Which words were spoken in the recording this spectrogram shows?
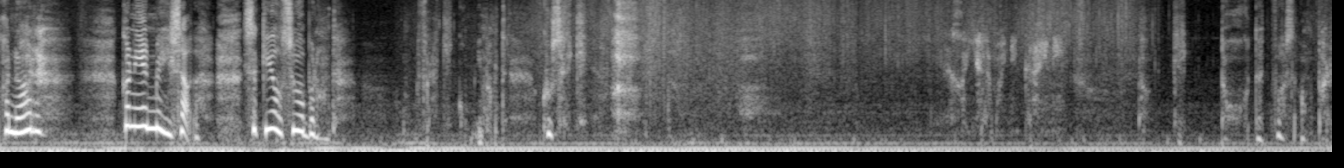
Genade. Kan nie een mens se- keel so brand. Kom iemand. Koesrikkie. Hier gaan julle my nie kry nie. Dankie tog, dit was amper.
